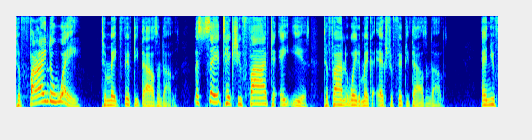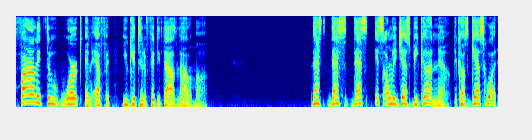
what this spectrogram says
to find a way to make $50,000. Let's say it takes you five to eight years to find a way to make an extra $50,000. And you finally, through work and effort, you get to the $50,000 mark. That's that's that's it's only just begun now because guess what?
